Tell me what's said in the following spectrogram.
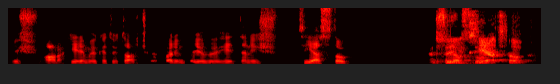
és arra kérem őket, hogy tartsanak velünk a jövő héten is. Sziasztok! Sziasztok! Sziasztok.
